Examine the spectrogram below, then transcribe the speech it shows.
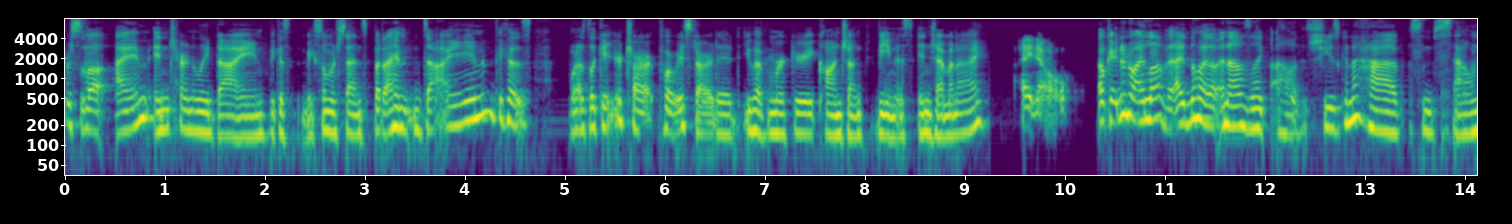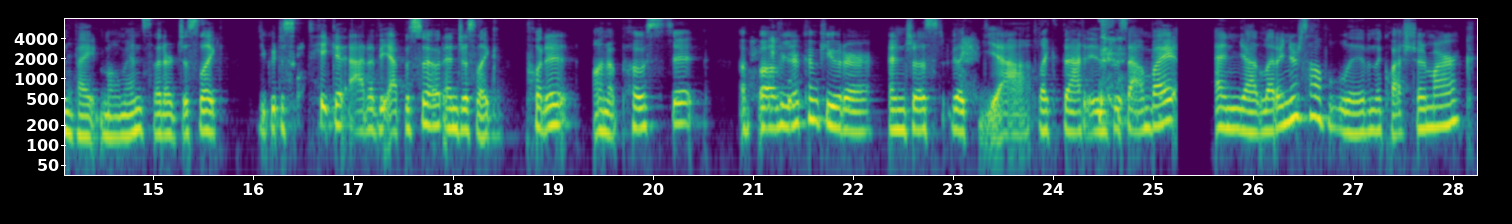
First of all, I am internally dying because it makes so much sense, but I'm dying because when I was looking at your chart before we started, you have Mercury conjunct Venus in Gemini. I know. Okay, no, no, I love it. I know, I love, and I was like, oh, she's gonna have some soundbite moments that are just like you could just take it out of the episode and just like put it on a post-it above your computer and just be like, yeah, like that is the soundbite. And yeah, letting yourself live in the question mark.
